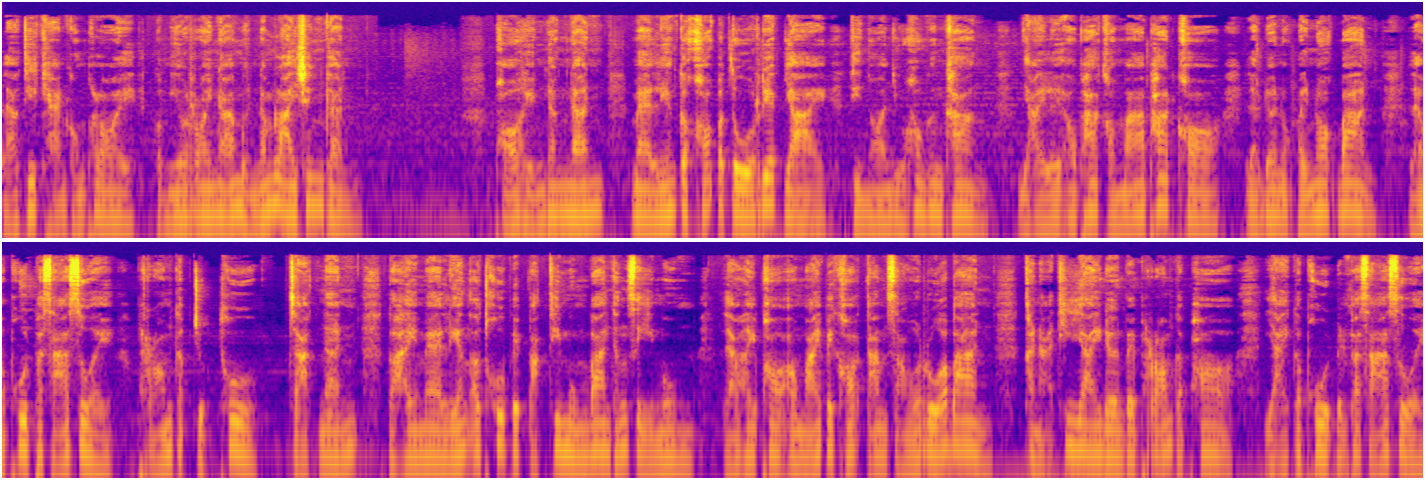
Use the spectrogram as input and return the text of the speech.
แล้วที่แขนของพลอยก็มีรอยน้ำเหมือนน้ำลายเช่นกัน พอเห็นดังนั้น แม่เลี้ยงก็เคาะประตูเรียกยายที่นอนอยู่ห้องข้างๆ ยายเลยเอาผ้าขาวม้าพาดคอ แล้วเดินออกไปนอกบ้าน แล้วพูดภาษาสวย พร้อมกับจุดธูป จากนั้นก็ให้แม่เลี้ยงเอาธูปไปปักที่มุมบ้านทั้งสี่มุม แล้วให้พ่อเอาไม้ไปเคาะตามเสารั้วบ้าน ขณะที่ยายเดินไปพร้อมกับพ่อ ยายก็พูดเป็นภาษาสวย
